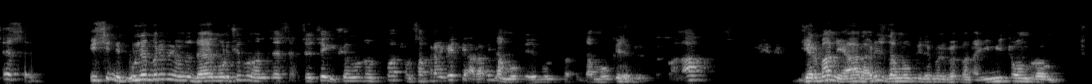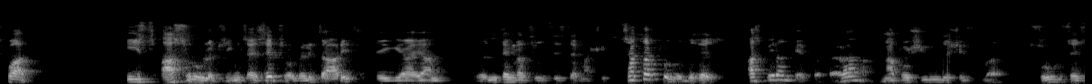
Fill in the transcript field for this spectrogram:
წესები ისინი ბუნებრივი უნდა დაემორჩილონ ამ წესებს ესე იგი ჩვენ უნდა ვთქვათ რომ საფრანგეთი არ არის დამოუკიდებელი ქვეყანა დამოუკიდებელი ქვეყანა. გერმანია არ არის დამოუკიდებელი ქვეყანა იმიტომ რომ ვთქვათ ის ასრულებს იმ წესებს რომელიც არის ესე იგი აი ამ ინტეგრაციულ სისტემაში. საქართველოს დღეს ასპირანტია ხო რა. ნატოში უნდა შესვლა სულ ეს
